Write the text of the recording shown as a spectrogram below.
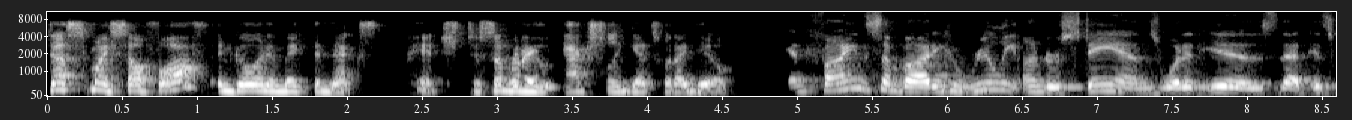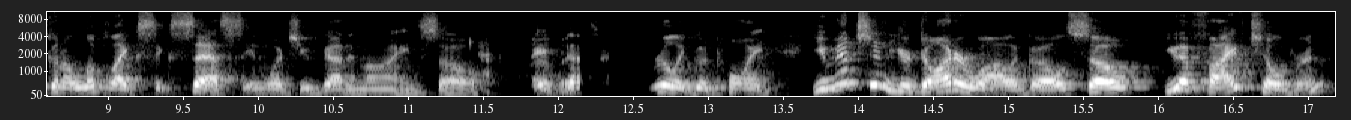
dust myself off and go in and make the next pitch to somebody right. who actually gets what I do. And find somebody who really understands what it is that it's going to look like success in what you've got in mind. So that's really good point. You mentioned your daughter a while ago. So you have five children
